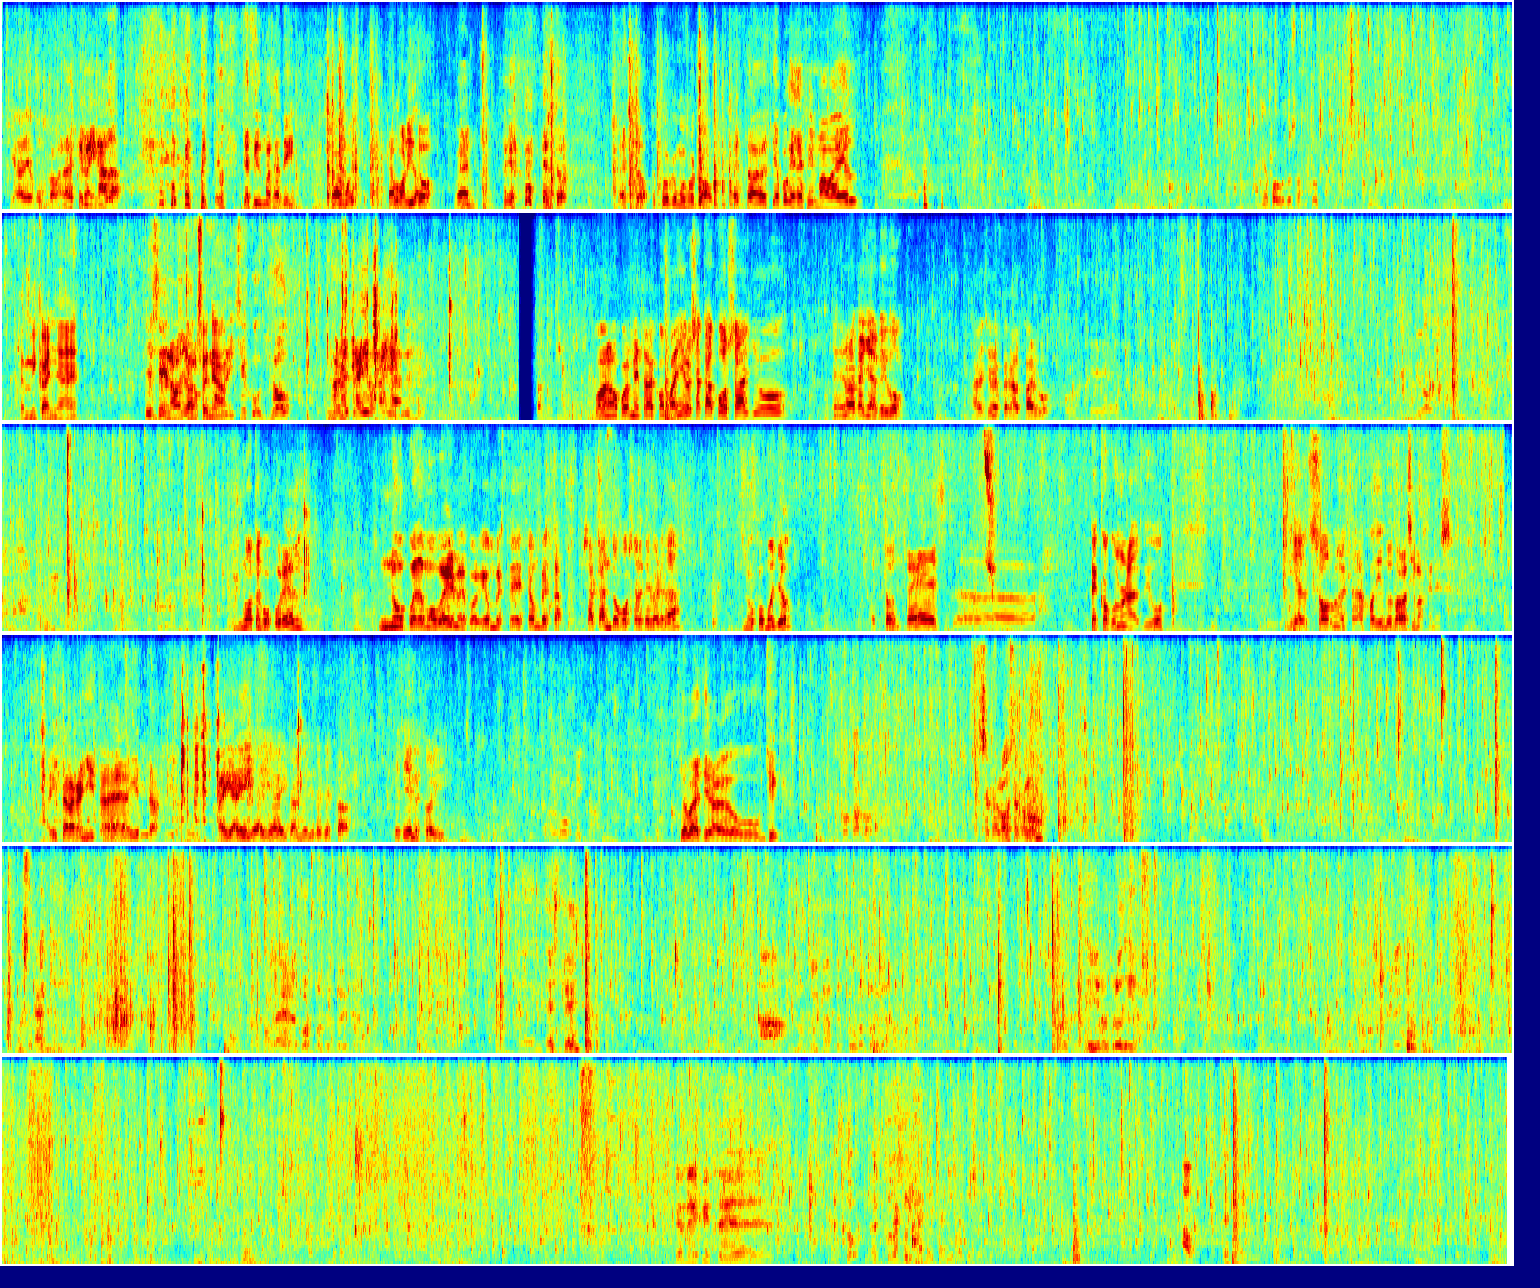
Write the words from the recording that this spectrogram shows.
Ya nadie buscaba nada, es que no hay nada. Te filmas a ti. Está, muy- está bonito. Ven. esto, esto, Esto es lo que hemos sacado. esto, el tiempo que se filmaba él. Mira por los santos. Es mi caña, ¿eh? Sí, sí, no, yo ¿Te no chico. Yo, yo no he traído caña. Bueno, pues mientras el compañero saca cosas, yo tendré una caña de Vigo. A ver si me pega el pargo. Porque... No tengo jurel, no puedo moverme porque hombre, este, este hombre está sacando cosas de verdad, no como yo. Entonces, eh, pesco con un albigo. Y el sol me estará jodiendo todas las imágenes. Ahí está la cañita, ¿eh? Ahí está. Ahí, ahí, ahí, ahí también dice que está. ¿Qué tienes tú ahí? Algo pica. Yo voy a tirar un jig. Toca rojo. Sácalo, sácalo. ¿Cómo está aquí? ¿Cuál es el gordo que tú dices? ¿Este? Ah, lo tuitaste tú el otro día, ¿no? ¿Lo tuitaste yo el otro día? ¿Qué me dijiste? Esto, esto, aquí, esto. Aquí, aquí, aquí, aquí, Au, este.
